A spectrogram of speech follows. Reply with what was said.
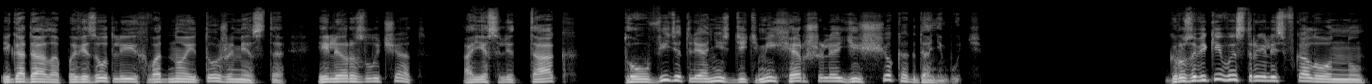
И гадала, повезут ли их в одно и то же место или разлучат. А если так, то увидят ли они с детьми Хершеля еще когда-нибудь? Грузовики выстроились в колонну.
